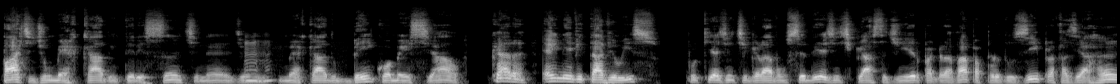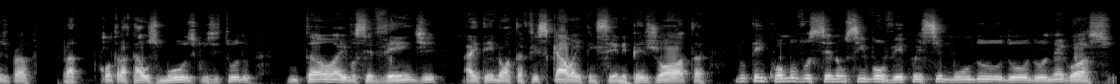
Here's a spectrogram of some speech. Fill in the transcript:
parte de um mercado interessante, né? De um uhum. mercado bem comercial, cara, é inevitável isso porque a gente grava um CD, a gente gasta dinheiro para gravar, para produzir, para fazer arranjo, para contratar os músicos e tudo. Então aí você vende, aí tem nota fiscal, aí tem CNPJ. Não tem como você não se envolver com esse mundo do, do negócio.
